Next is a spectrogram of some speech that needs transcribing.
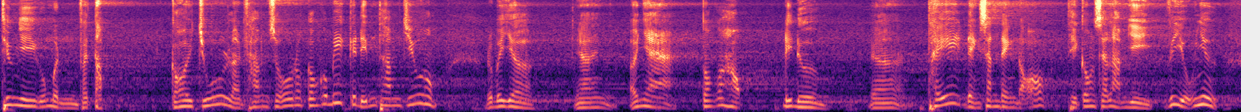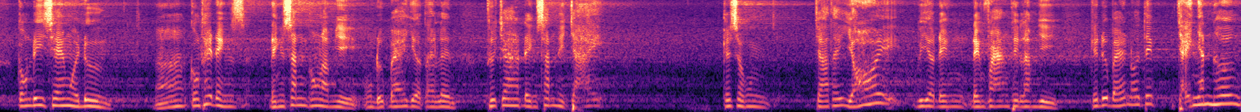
thiếu nhi của mình phải tập coi Chúa là tham số nó con có biết cái điểm tham chiếu không? Rồi bây giờ ở nhà con có học đi đường thấy đèn xanh đèn đỏ thì con sẽ làm gì ví dụ như con đi xe ngoài đường à, con thấy đèn đèn xanh con làm gì con được bé giơ tay lên thưa cha đèn xanh thì chạy cái xong cha thấy giỏi bây giờ đèn đèn vàng thì làm gì cái đứa bé nói tiếp chạy nhanh hơn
